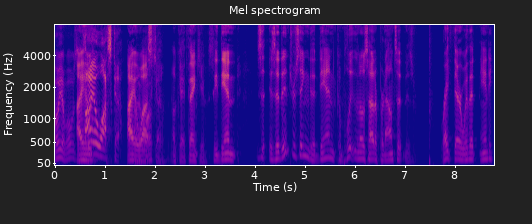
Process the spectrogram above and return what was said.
Oh yeah, what was it? Ayahuasca. Ayahuasca. Ayahuasca. Okay, thank you. See, Dan, is it, is it interesting that Dan completely knows how to pronounce it and is right there with it, Andy?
